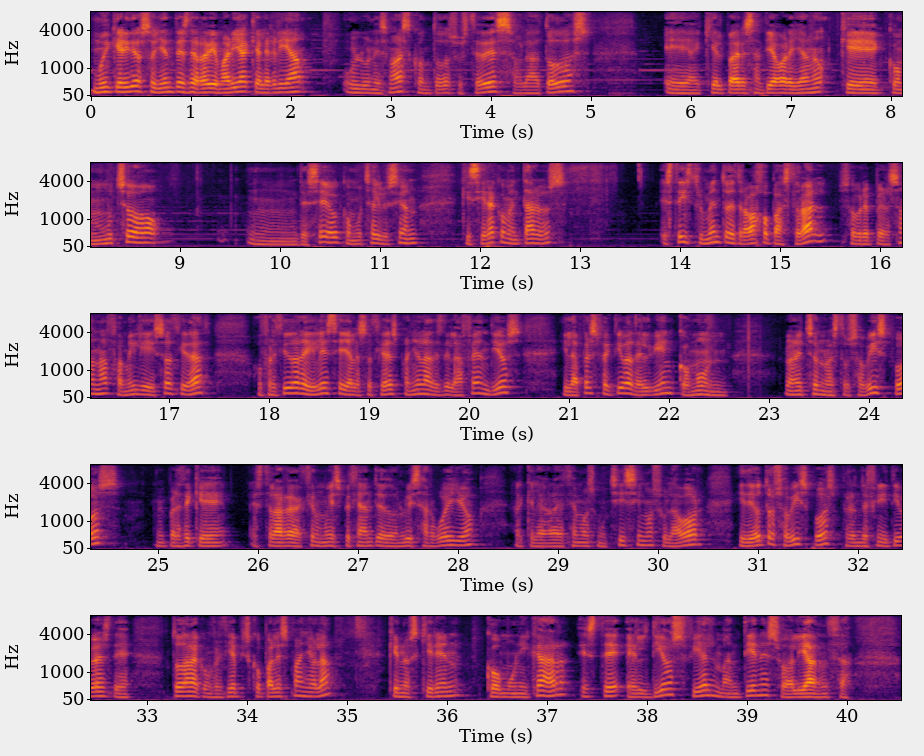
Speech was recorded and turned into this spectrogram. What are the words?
Muy queridos oyentes de Radio María, qué alegría un lunes más con todos ustedes. Hola a todos. Eh, aquí el Padre Santiago Arellano, que con mucho mm, deseo, con mucha ilusión, quisiera comentaros este instrumento de trabajo pastoral sobre persona, familia y sociedad ofrecido a la Iglesia y a la sociedad española desde la fe en Dios y la perspectiva del bien común. Lo han hecho nuestros obispos. Me parece que esta es la redacción muy especialmente de don Luis Argüello, al que le agradecemos muchísimo su labor, y de otros obispos, pero en definitiva es de toda la Conferencia Episcopal Española, que nos quieren comunicar este el Dios fiel mantiene su alianza.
